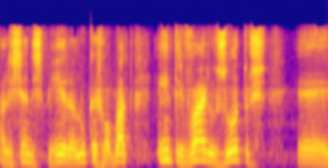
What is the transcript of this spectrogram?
Alexandre Espinheira, Lucas Robato, entre vários outros, é,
